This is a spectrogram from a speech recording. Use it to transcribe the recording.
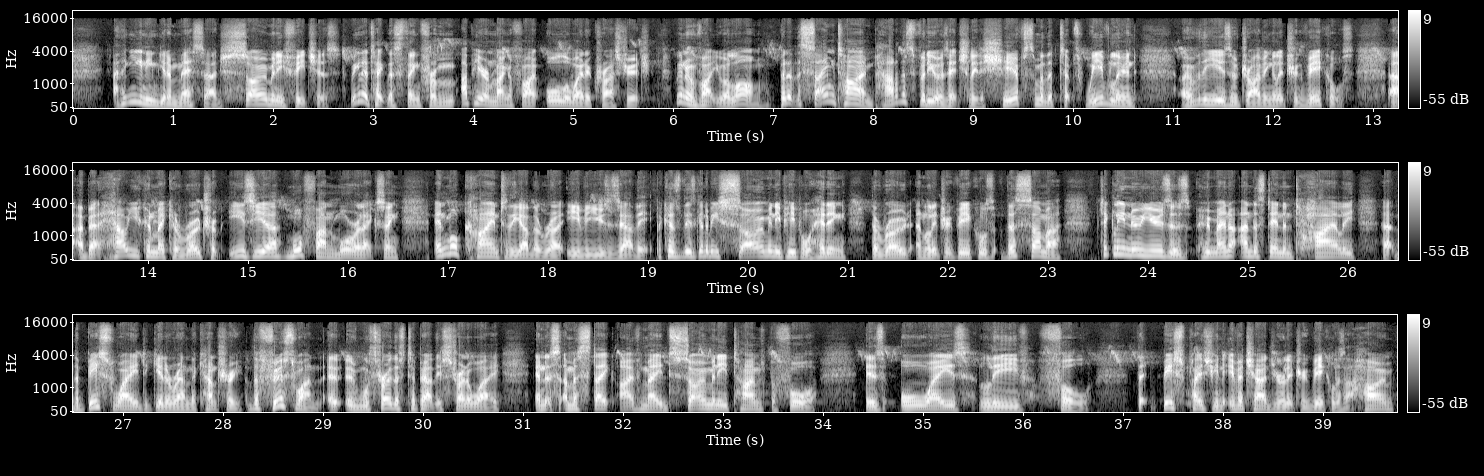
I think you can even get a massage, so many features. We're gonna take this thing from up here in Mangawhai all the way to Christchurch. We're gonna invite you along, but at the same time, part of this video is actually to share some of the tips we've learned over the years of driving electric vehicles uh, about how you can make a road trip easier, more fun, more relaxing, and more kind to the other uh, EV users out there. Because there's gonna be so many people hitting the road in electric vehicles this summer, particularly new users who may not understand entirely uh, the best way to get around the country. The first one, uh, uh, we'll throw this tip out there straight away, and it's a mistake I've made so many times before, is always leave full. The best place you can ever charge your electric vehicle is at home.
